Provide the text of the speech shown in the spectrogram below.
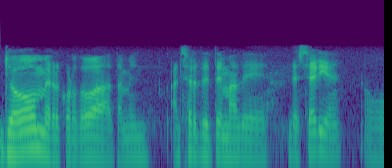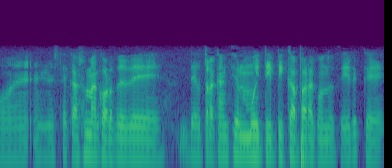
Yo me recordó a, también, al ser de tema de, de serie, o en, en este caso me acordé de, de otra canción muy típica para conducir, que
